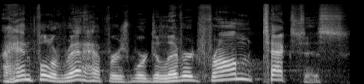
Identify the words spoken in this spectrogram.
a handful of red heifers were delivered from Texas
